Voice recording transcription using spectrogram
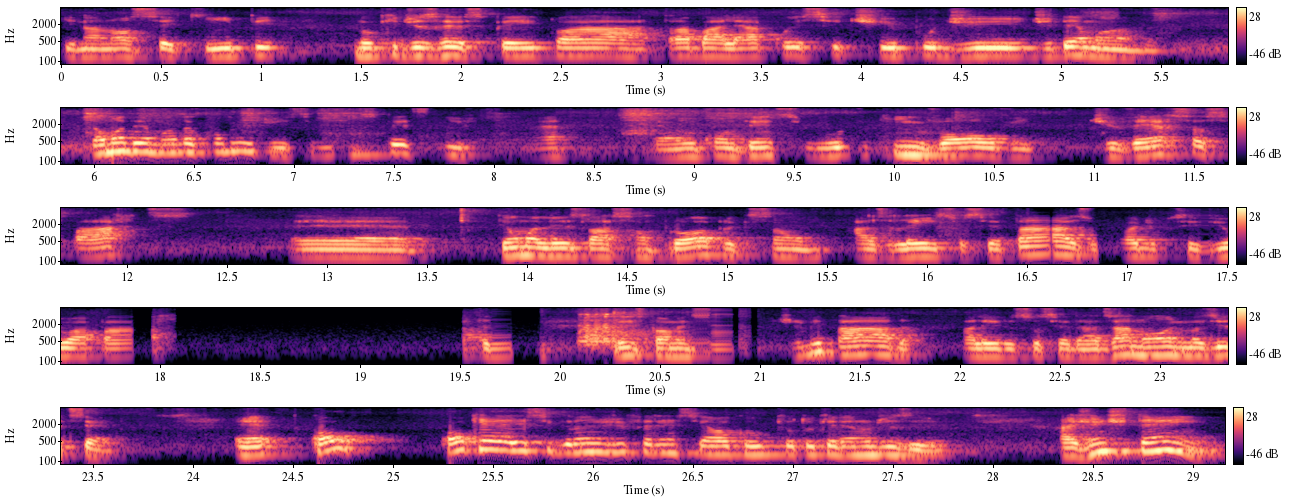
e na nossa equipe no que diz respeito a trabalhar com esse tipo de, de demanda. É uma demanda, como eu disse, muito específica. Né? É um contencioso que envolve diversas partes. É, tem uma legislação própria, que são as leis societárias, o Código Civil, a parte principalmente limitada, a lei das sociedades anônimas e etc. É, qual, qual que é esse grande diferencial que eu estou que querendo dizer? A gente tem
